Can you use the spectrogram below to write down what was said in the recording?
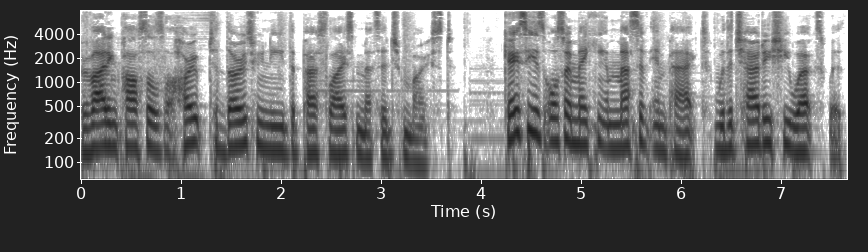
providing parcels of hope to those who need the personalized message most. Casey is also making a massive impact with the charity she works with.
